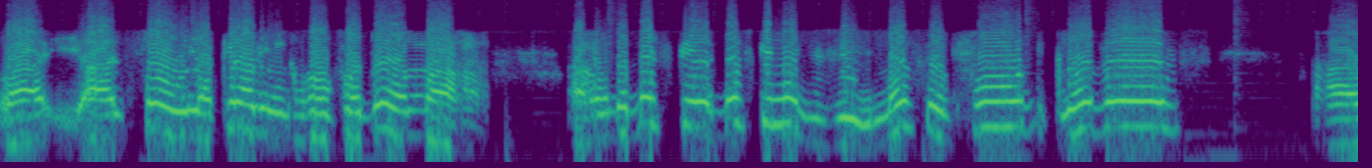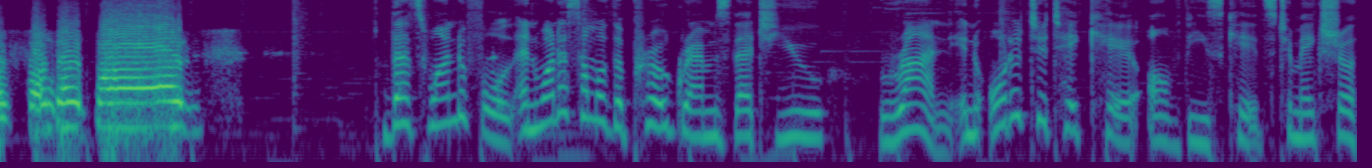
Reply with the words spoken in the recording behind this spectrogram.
Uh, uh, so we are caring for, for them uh, uh, the basic, basic needs, mostly food, clothes, uh, Sunday pads. That's wonderful. And what are some of the programs that you run in order to take care of these kids, to make sure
